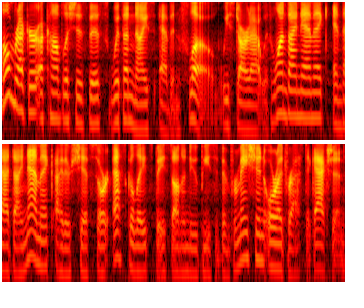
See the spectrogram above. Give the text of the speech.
Homewrecker accomplishes this with a nice ebb and flow. We start out with one dynamic, and that dynamic either shifts or escalates based on a new piece of information or a drastic action.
